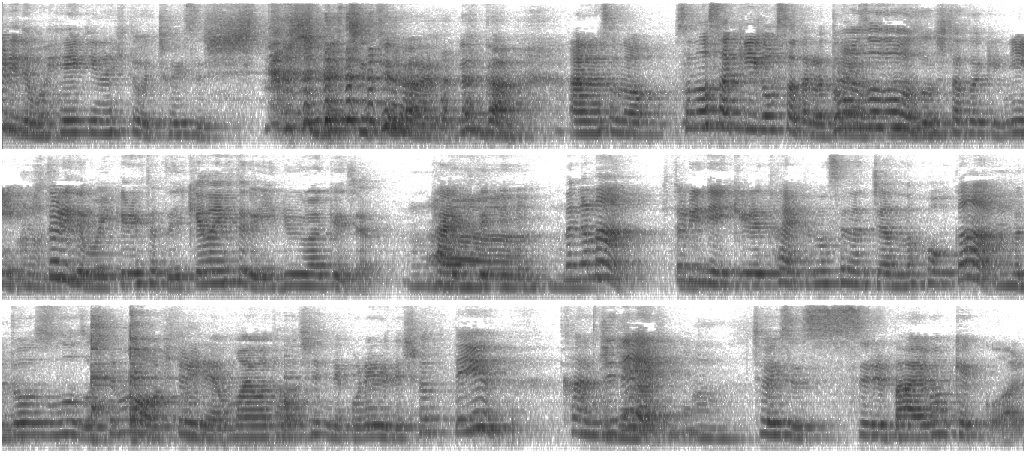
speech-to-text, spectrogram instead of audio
人でも平気な人をチョイスししがちっていうのはある。なんかあのそのその先をさだからどうぞどうぞした時にうん。一人でも行ける人と行けない人がいるわけじゃんタイプ的に。うん。だから一人で行けるタイプのせなちゃんの方が、うん。まあどうぞどうぞしても一人でお前は楽しんでこれるでしょっていう感じでチョイスする場合も結構ある。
